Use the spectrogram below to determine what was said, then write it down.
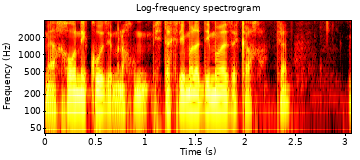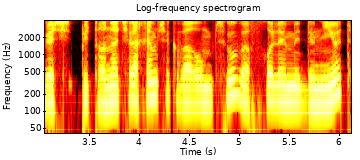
מאחור ניקוז, אם אנחנו מסתכלים על הדימוי הזה ככה, כן. ויש פתרונות שלכם שכבר אומצו והפכו למדיניות?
